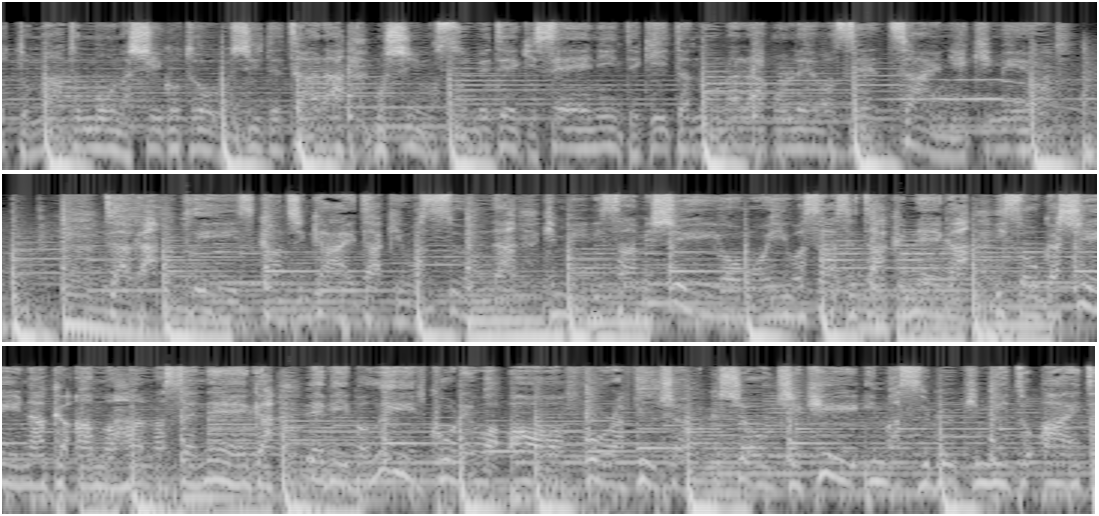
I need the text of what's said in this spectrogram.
っとまともな仕事をしてたらもしも全て犠牲にできたのなら俺は絶対に君を。だが Please 勘違いだけはすんな。君に寂しい思いはさせたくねえが忙しい中あんま話せねえが。Baby believe これは all for a future 正直今すぐ君と会いたい。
